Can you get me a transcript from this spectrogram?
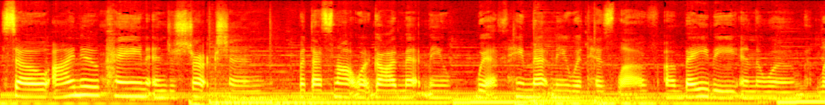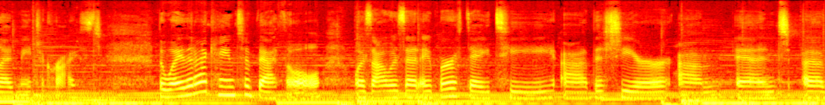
So I knew pain and destruction, but that's not what God met me with. He met me with His love. A baby in the womb led me to Christ. The way that I came to Bethel was I was at a birthday tea uh, this year, um, and uh,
